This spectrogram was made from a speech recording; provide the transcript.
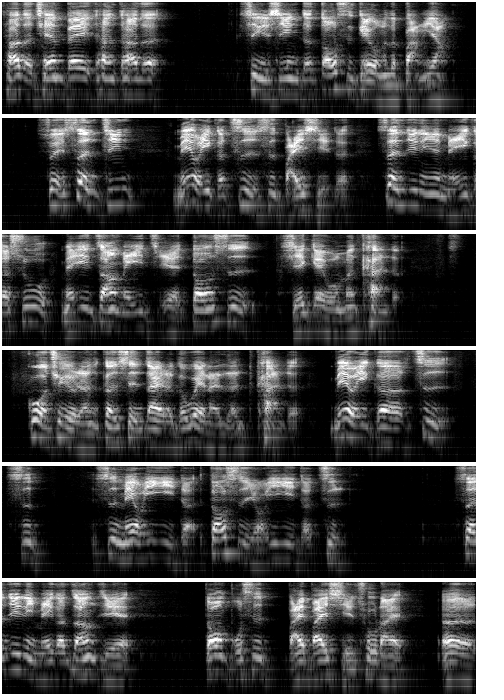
他的谦卑，他他的信心，这都是给我们的榜样。所以圣经没有一个字是白写的，圣经里面每一个书、每一章、每一节都是写给我们看的。过去的人跟现在人跟未来人看的，没有一个字是是没有意义的，都是有意义的字。圣经里每个章节都不是白白写出来，呃，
